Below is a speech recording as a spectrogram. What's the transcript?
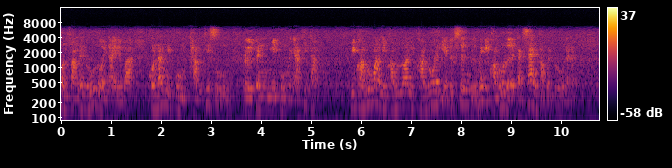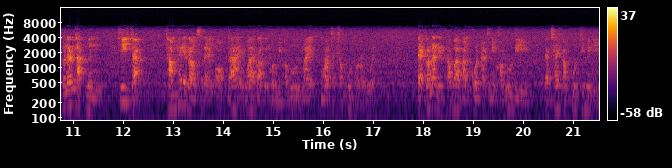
คนฟังได้รู้โดยในเลยว่า คนนั้นมีภูมิธรรมที่สูง หรือเป็นมีภูมิปัญญาที่ต่ำมีความรู้มากมีความรู้น้อยมีความรู้ละเอียดลึกซึ้งหรือไม่มีความรู้เลยแต่แซงทำเป็นรู้นะฮะเพราะนั้นหลักหนึ่งที่จะทำให้เราแสดงออกได้ว่าเราเป็นคนมีความรู้หรือไม่มาจากคำพูดของเราด้วย แต่ก็นั่นเองครับว่าบางคนอาจจะมีความรู้ดี แต่ใช้คำพูดที่ไม่ดี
